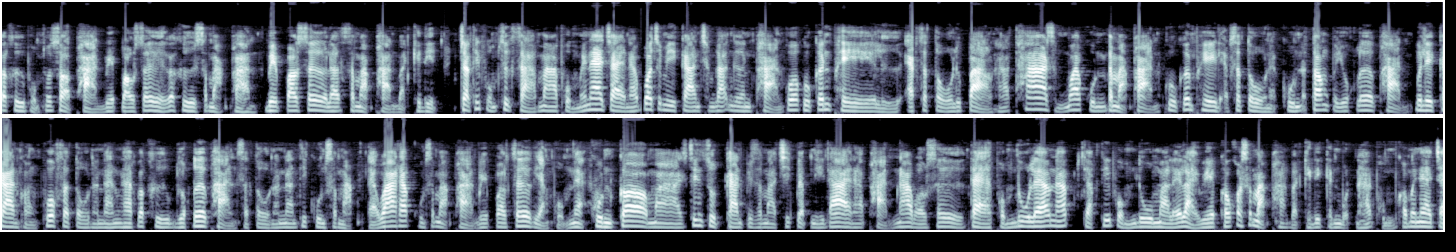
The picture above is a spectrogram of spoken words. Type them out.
ก็คือผมทดสอบผ่านเว็บเบราว์เซอร์ก็คือสมัครผ่านเว็บเบราว์เซอร์และสมัครผ่านบัตรเครดิต จากที่ผมศึกษามาผมไม่แน่ใจนะว่าจะมีการชำระเงินผ่านพวก Google Play หรือ App Store หรือเปล่านะถ้าสมมติว่าคุณสมัครผ่าน Google Play หรือ App Store เนี่ยคุณต้องไปยกเลิกผ่านบริการของพวก Store นั้นๆครับก็คือยกเลิกผ่าน Store นั้นๆที่คุณสมัคร แต่ว่าถ้าคุณสมัครผ่านเว็บเบราว์เซอร์อย่างผมเนี่ยคุณก็มาสิ้นสุดการเป็นสมาชิกแบบนี้ได้นะผ่านหน้าเบราว์เซอร์แต่ผมดูแล้วนะครับจากที่ผมดูมาหลายๆเว็บเขาก็สมัครผ่านบัตรเครดิตกันหมดนะครับผมก็ไม่แน่ใจ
